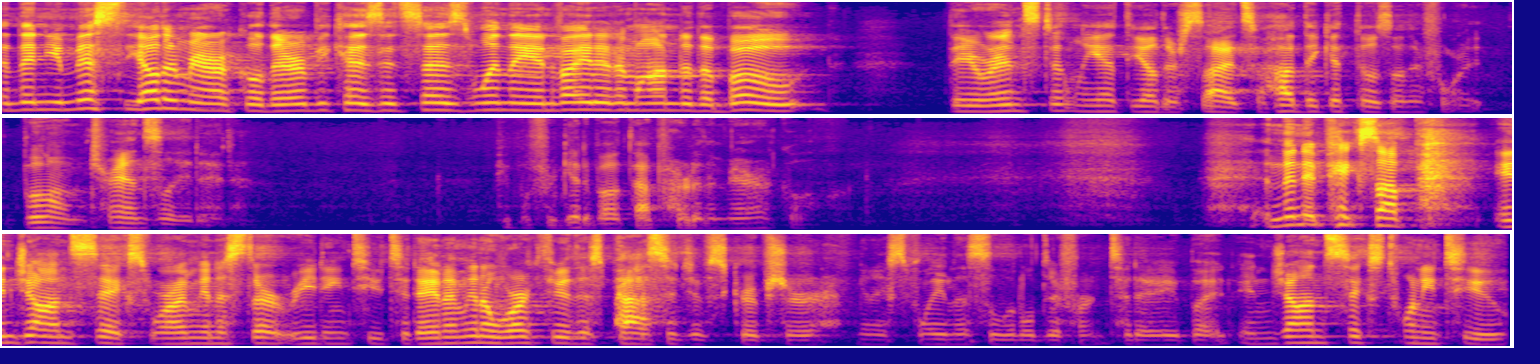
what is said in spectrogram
And then you miss the other miracle there because it says when they invited him onto the boat, they were instantly at the other side. So, how'd they get those other four? Boom, translated. People forget about that part of the miracle. And then it picks up in John 6, where I'm going to start reading to you today. And I'm going to work through this passage of scripture. I'm going to explain this a little different today. But in John 6 22, it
